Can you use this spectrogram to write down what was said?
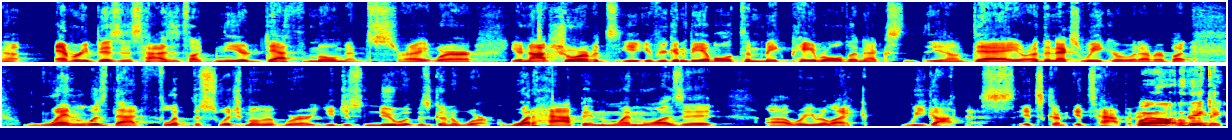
Yeah, every business has its like near death moments, right? Where you're not sure if it's if you're going to be able to make payroll the next you know day or the next week or whatever. But when was that flip the switch moment where you just knew it was going to work? What happened? When was it? Uh, where you were like, we got this. It's gonna. It's happening. Well, We're I think. Make-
